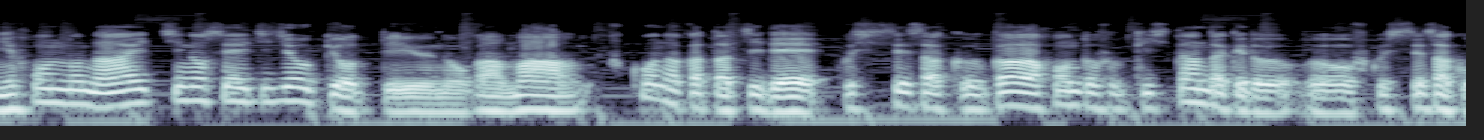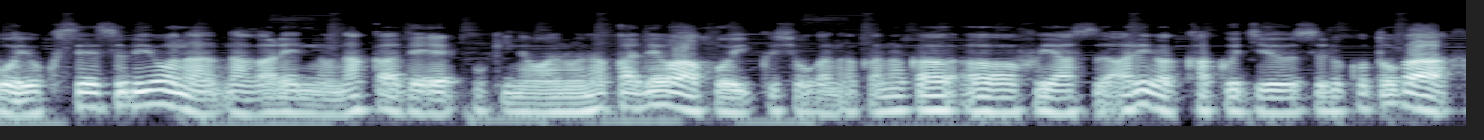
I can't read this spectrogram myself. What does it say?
日本の内地の政治状況っていうのが、まあ、不幸な形で福祉政策が本土復帰したんだけど、福祉政策を抑制するような流れの中で、沖縄の中では保育所がなかなか増やす、あるいは拡充することが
